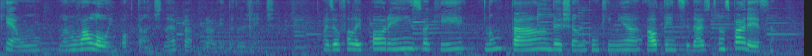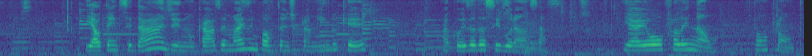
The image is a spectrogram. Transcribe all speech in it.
que é um, é um valor importante, né, para a vida da gente. Mas eu falei, porém, isso aqui não tá deixando com que minha autenticidade transpareça. E a autenticidade, no caso, é mais importante para mim do que a coisa da segurança. E aí eu falei, não, então pronto.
